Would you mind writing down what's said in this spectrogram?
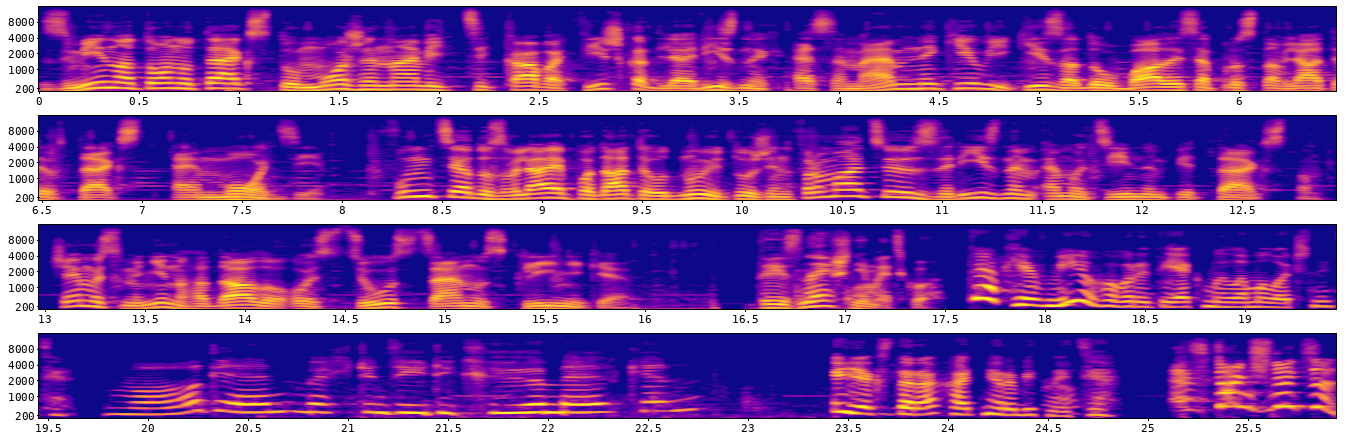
Зміна тону тексту може навіть цікава фішка для різних SMM-ників, які задовбалися проставляти в текст емодзі. Функція дозволяє подати одну і ту ж інформацію з різним емоційним підтекстом. Чимось мені нагадало ось цю сцену з клініки. Ти знаєш німецьку? Так, я вмію говорити як мила молочниця. Morgen, möchten Sie die Kühe melken? Як стара хатня робітниця. Dein Schnitzel,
